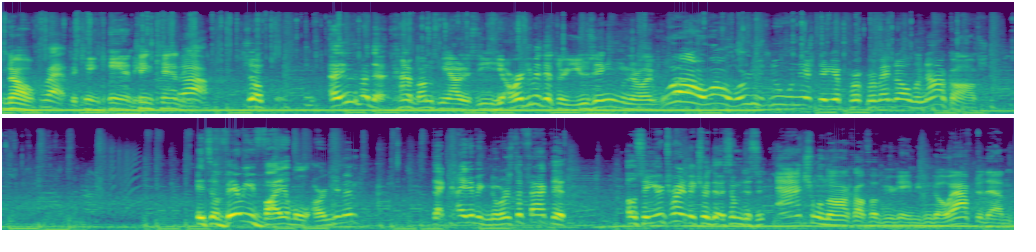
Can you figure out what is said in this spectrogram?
No. Right. the King Candy. King Candy. Yeah. So, I think the part that kind of bums me out is the, the argument that they're using when they're like, whoa, whoa, we're just doing this to pre- prevent all the knockoffs. It's a very viable argument that kind of ignores the fact that, oh, so you're trying to make sure that someone does an actual knockoff of your game, you can go after them.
